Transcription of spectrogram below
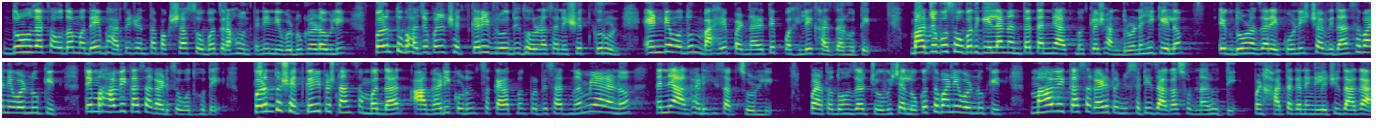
दोन हजार चौदामध्ये भारतीय जनता पक्षासोबत राहून त्यांनी निवडणूक लढवली परंतु भाजपच्या शेतकरी विरोधी धोरणाचा निषेध करून एनडीएमधून बाहेर पडणारे ते पहिले खासदार होते. भाजपसोबत गेल्यानंतर त्यांनी आत्मक्लेश आंदोलनही केलं. एक दोन हजार एकोणीसच्या विधानसभा निवडणुकीत ते महाविकास आघाडीसोबत होते. परंतु शेतकरी प्रश्नांसंबंधात आघाडीकडून सकारात्मक प्रतिसाद न मिळाल्यानं त्यांनी आघाडी ही साथ सोडली. पण आता दोन हजार चोवीसच्या लोकसभा निवडणुकीत महाविकास आघाडी त्यांच्यासाठी जागा सोडणार होती. पण हातकणंगलेची जागा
